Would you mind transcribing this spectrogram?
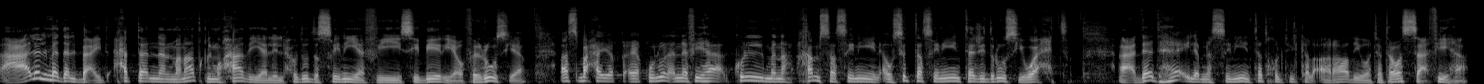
على المدى البعيد حتى أن المناطق المحاذية للحدود الصينية في سيبيريا وفي روسيا أصبح يقولون أن فيها كل من خمسة صينيين أو ستة صينيين تجد روسي واحد. أعداد هائلة من الصينيين تدخل تلك الأراضي وتتوسع فيها.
